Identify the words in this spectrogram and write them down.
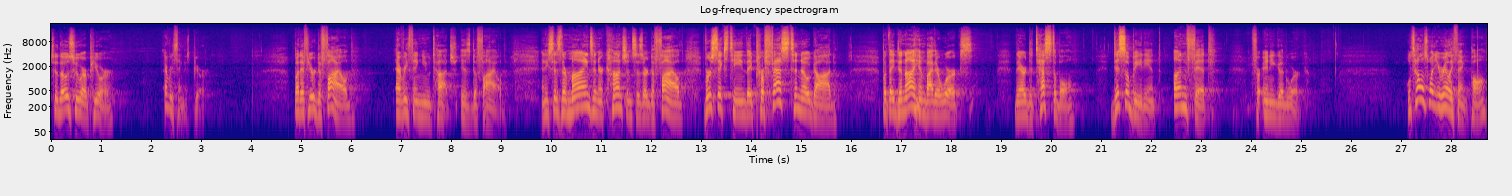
to those who are pure, everything is pure. But if you're defiled, everything you touch is defiled. And he says, their minds and their consciences are defiled. Verse 16, they profess to know God, but they deny him by their works. They are detestable, disobedient, unfit for any good work. Well, tell us what you really think, Paul.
